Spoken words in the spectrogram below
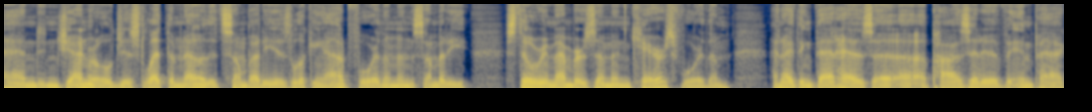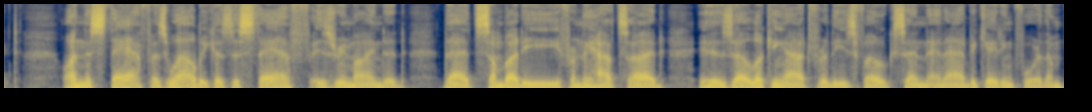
and in general, just let them know that somebody is looking out for them and somebody still remembers them and cares for them. And I think that has a, a positive impact on the staff as well, because the staff is reminded that somebody from the outside is uh, looking out for these folks and, and advocating for them.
